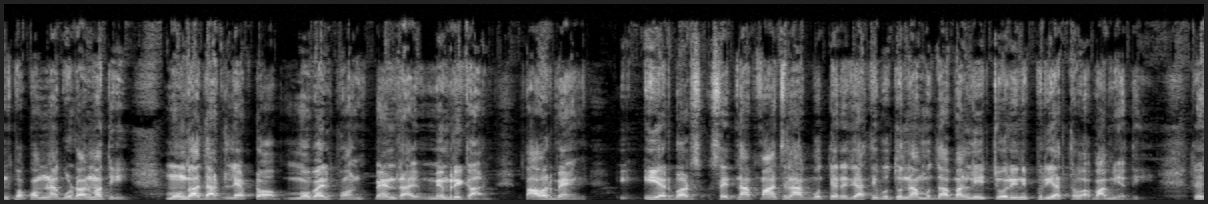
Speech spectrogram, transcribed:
ઇન્ફોકોમના ગોડાઉનમાંથી મોંઘાદાટ laptop, mobile phone pen drive memory card power bank earbuds સહિતના પાંચ લાખ બોતેર હજારથી વધુના મુદ્દામાલની ચોરીની ફરિયાદ થવા પામી હતી. તે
